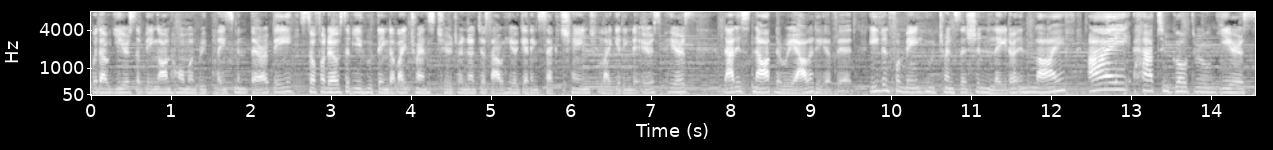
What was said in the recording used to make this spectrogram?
without years of being on hormone replacement therapy. So for those of you who think that like trans children are just out here getting sex change, like getting the ears pierced, that is not the reality of it. Even for me who transitioned later in life, I had to go through years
